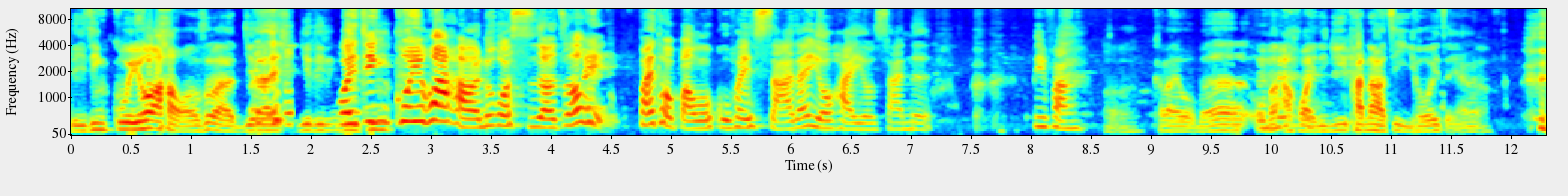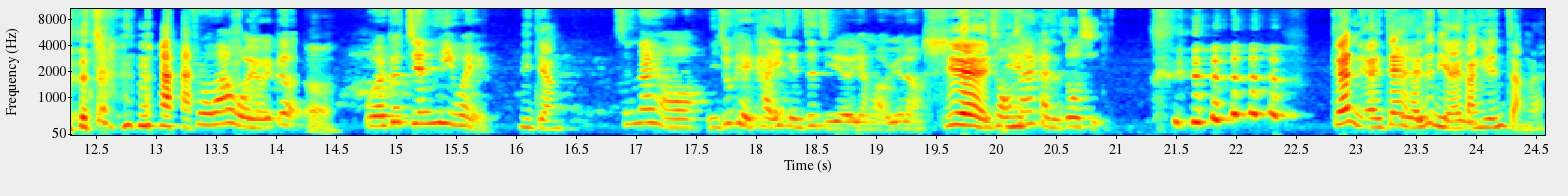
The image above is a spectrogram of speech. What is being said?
你已经规划好了是吧？你来你你我已经规划好了，如果死了之后哎，拜托把我骨灰撒在有海有山的地方。呃，看来我们我们阿花已经预判到他自己以后会怎样了。Flora，我有一个嗯，我有一个建议喂，你讲现在哦，你就可以开一间自己的养老院了。你从现在开始做起，这样你哎，这样还是你来当院长了，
